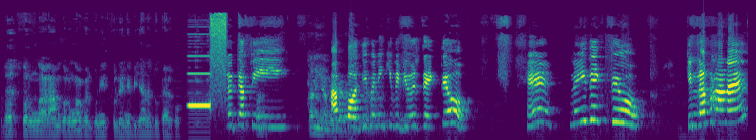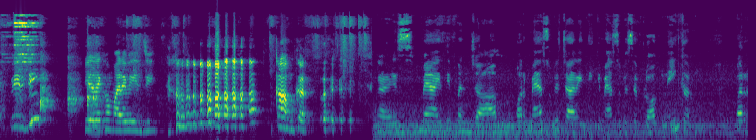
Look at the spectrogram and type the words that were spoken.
रेस्ट करूँगा आराम करूँगा फिर गुनीत को लेने भी जाना दोपहर को। हेलो टफी आप पौधी बनी की वीडियोस देखते हो? हैं? नहीं देखते हो? कितना पुराना है? वीर जी ये देखो हमारे वीर जी। काम कर गाइस मैं आई थी पंजाब और मैं सुबह चाह रही थी कि मैं सुबह से व्लॉग नहीं करूँ, पर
